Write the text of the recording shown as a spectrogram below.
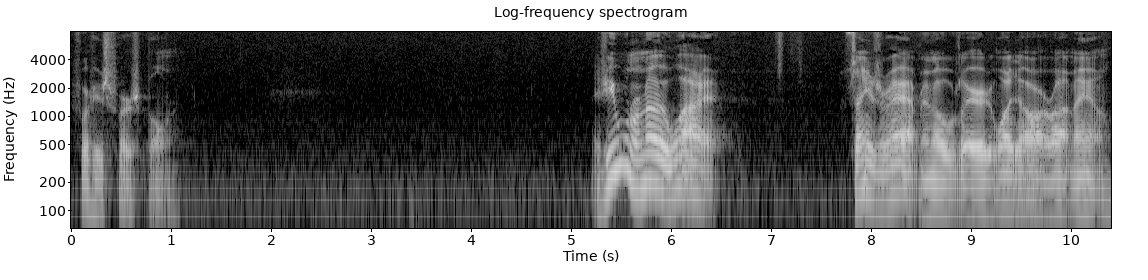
for his firstborn. If you want to know why things are happening over there the way they are right now,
